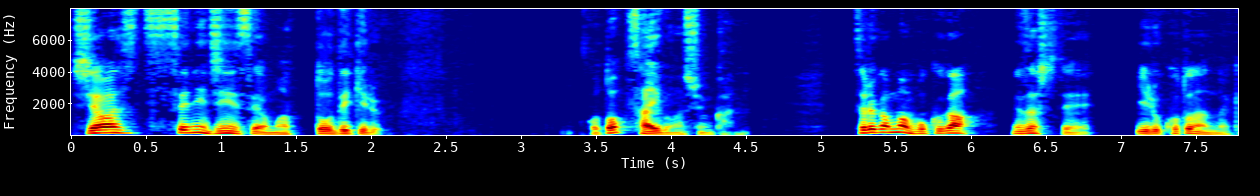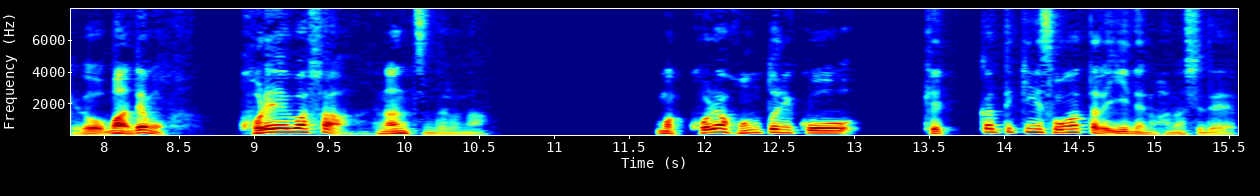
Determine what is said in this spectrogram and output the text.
幸せに人生を全うできること？最後の瞬間に。それがまあ僕が目指していることなんだけど、まあでも、これはさ、なんつうんだろうな。まあこれは本当にこう、結果的にそうなったらいいねの話で、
